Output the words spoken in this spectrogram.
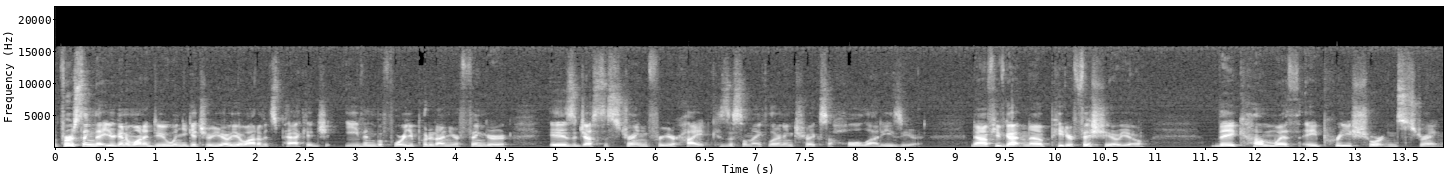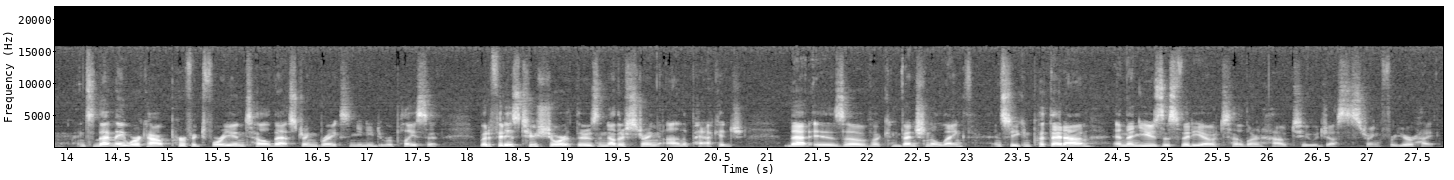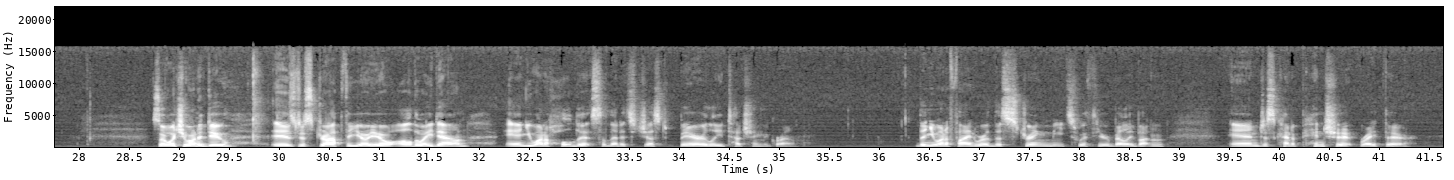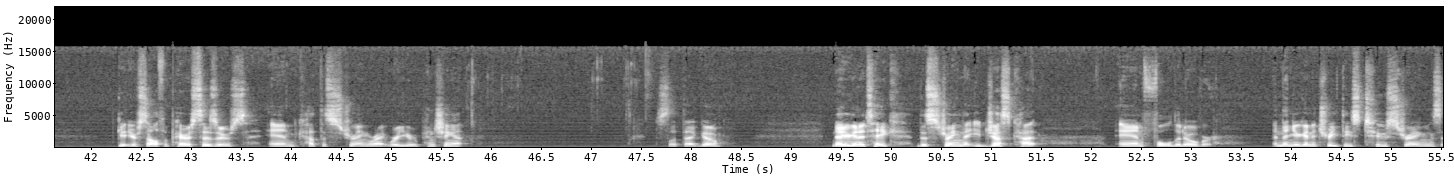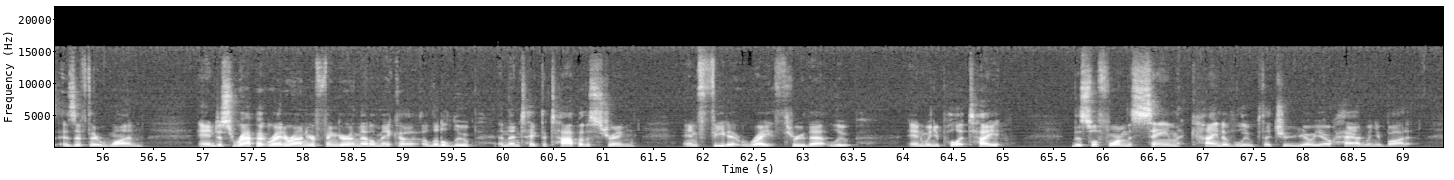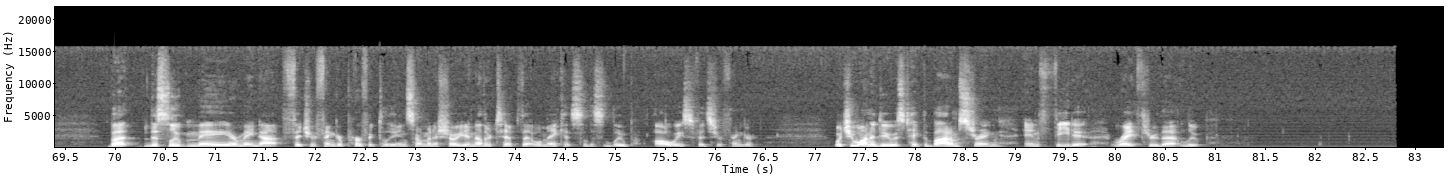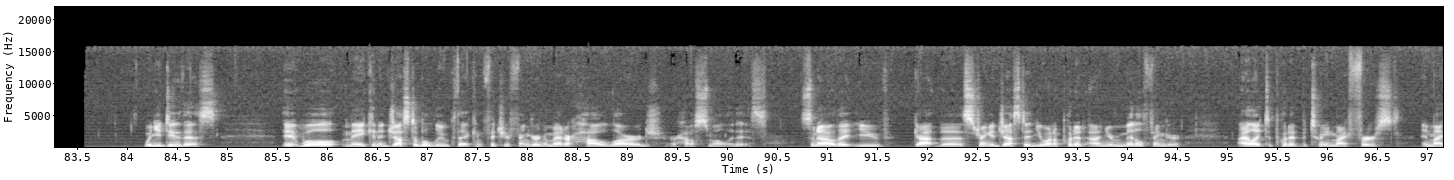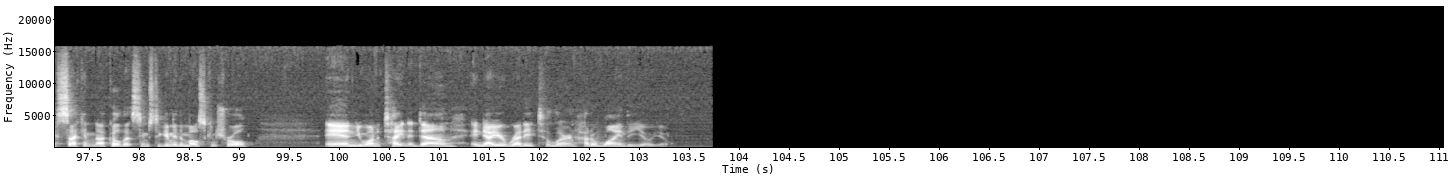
The first thing that you're going to want to do when you get your yo-yo out of its package, even before you put it on your finger, is adjust the string for your height, because this will make learning tricks a whole lot easier. Now, if you've gotten a Peter Fish yo-yo, they come with a pre-shortened string. And so that may work out perfect for you until that string breaks and you need to replace it. But if it is too short, there's another string on the package that is of a conventional length. And so you can put that on and then use this video to learn how to adjust the string for your height. So what you want to do is just drop the yo-yo all the way down and you want to hold it so that it's just barely touching the ground. Then you want to find where the string meets with your belly button and just kind of pinch it right there. Get yourself a pair of scissors and cut the string right where you were pinching it. Just let that go. Now you're going to take the string that you just cut and fold it over. And then you're going to treat these two strings as if they're one and just wrap it right around your finger and that'll make a, a little loop and then take the top of the string and feed it right through that loop. And when you pull it tight, this will form the same kind of loop that your yo-yo had when you bought it. But this loop may or may not fit your finger perfectly, and so I'm going to show you another tip that will make it so this loop always fits your finger. What you want to do is take the bottom string and feed it right through that loop. When you do this, it will make an adjustable loop that can fit your finger no matter how large or how small it is. So now that you've got the string adjusted, you want to put it on your middle finger. I like to put it between my first and my second knuckle. That seems to give me the most control. And you want to tighten it down, and now you're ready to learn how to wind the yo-yo.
